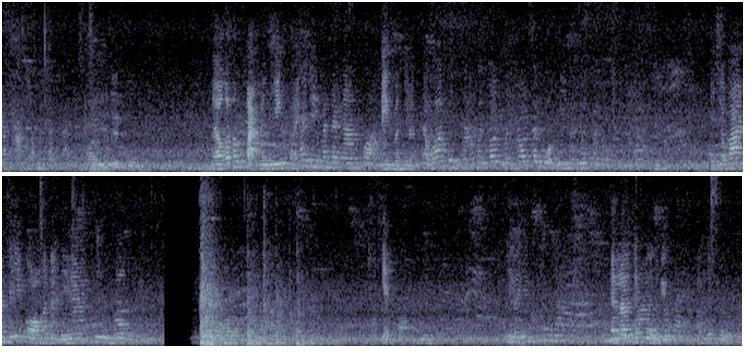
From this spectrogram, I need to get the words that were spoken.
กระถางเรามันจำกัดไปเล่นกุ้งเราก็ต้องปัดมันทิ้งไปถ้าดีมันจะงามกว่าดินมันเงินแต่ว่าถึงน้ำมันก็มันก็สะดวกดีมันยกไปตรงนี้ได้แต่ชาวบ้านไม่ได้กองขนาดนี้นะครึ่งห้องเกียดบอกเยอะอยู่แต่เราจะปลูกอยู่เราจะปลูก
